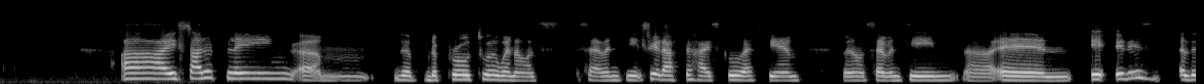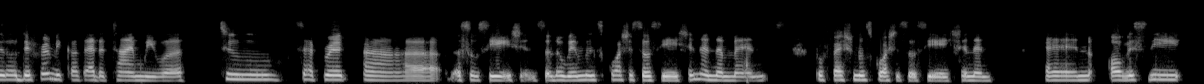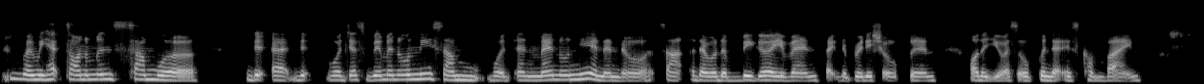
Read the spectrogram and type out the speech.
I started playing um, the the pro tour when I was 17, straight after high school, SPM, when I was 17. Uh, and it, it is a little different because at the time we were two separate uh, associations. So the Women's Squash Association and the Men's Professional Squash Association. And and obviously when we had tournaments, some were uh, were just women only, some were and men only, and then there were some, there were the bigger events like the British Open or the US Open that is combined.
